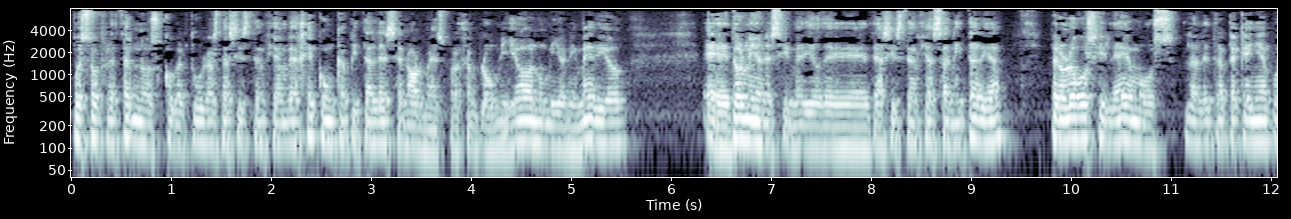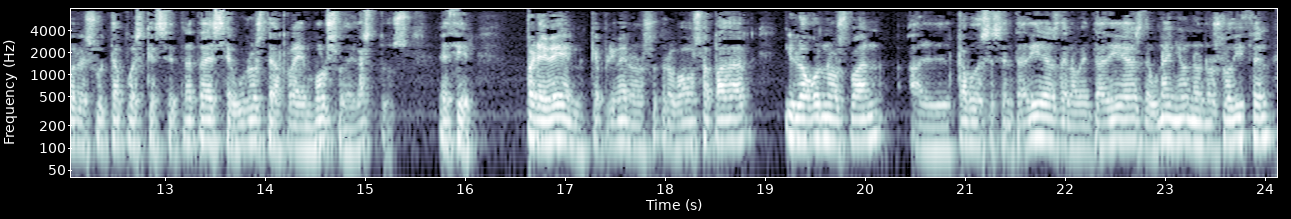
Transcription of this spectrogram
pues ofrecernos coberturas de asistencia en viaje con capitales enormes, por ejemplo, un millón, un millón y medio, eh, dos millones y medio de, asistencia sanitaria, pero luego si leemos la letra pequeña, pues resulta pues que se trata de seguros de reembolso de gastos. Es decir, prevén que primero nosotros vamos a pagar y luego nos van al cabo de 60 días, de 90 días, de un año, no nos lo dicen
